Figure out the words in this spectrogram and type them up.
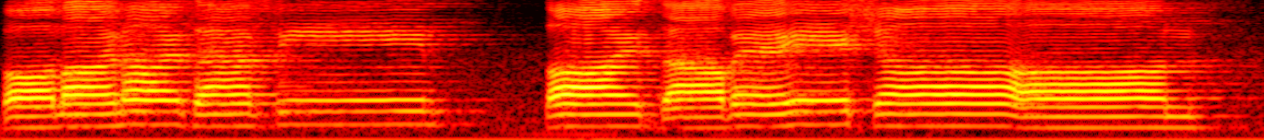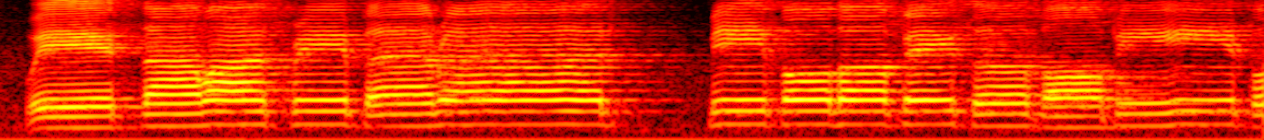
For mine eyes have seen thy salvation, which thou hast prepared before the face of all people,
